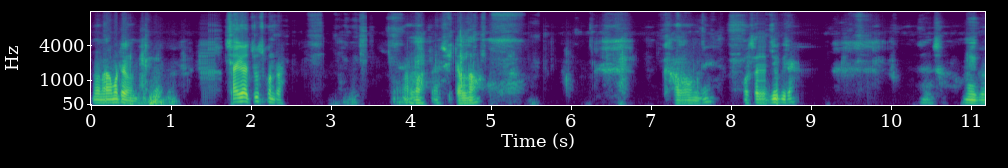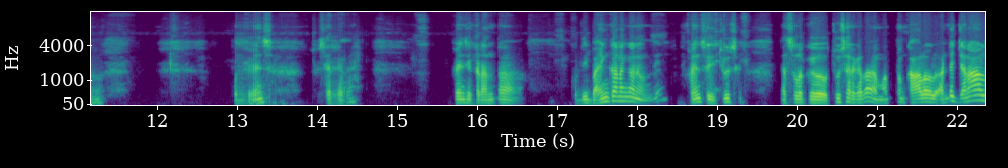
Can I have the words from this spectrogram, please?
నువ్వు నామటే ఉంది. సరిగా చూసుకుంటా వెళ్దాం ఫ్రెండ్స్ ఇటు వెళ్దాం. కాలం ఉంది. ఒకసారి చూపిరా. మీకు ఫ్రెండ్స్ చూసారు కదా. ఫ్రెండ్స్ ఇక్కడ అంతా కొద్ది భయంకరంగానే ఉంది. ఫ్రెండ్స్ ఇది చూసి అసలు చూసారు కదా మొత్తం కాలువలు అంటే జనాలు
